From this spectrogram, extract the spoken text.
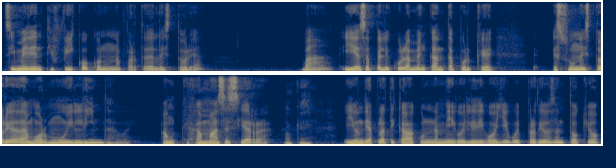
si me identifico con una parte de la historia, va. Y esa película me encanta porque es una historia de amor muy linda, güey. Aunque jamás se cierra. Ok. Y un día platicaba con un amigo y le digo, oye, güey, Perdidos en Tokio,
